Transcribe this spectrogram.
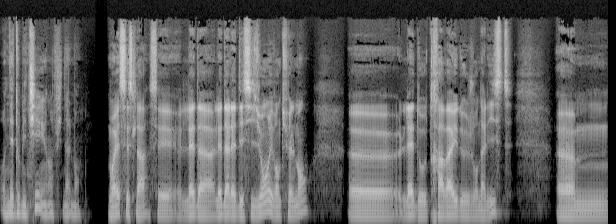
en aide au métier, hein, finalement? Ouais, c'est cela. C'est l'aide à, l'aide à la décision, éventuellement, euh, l'aide au travail de journaliste, euh,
